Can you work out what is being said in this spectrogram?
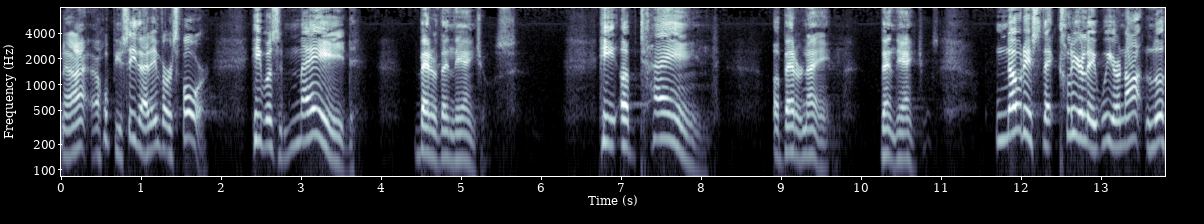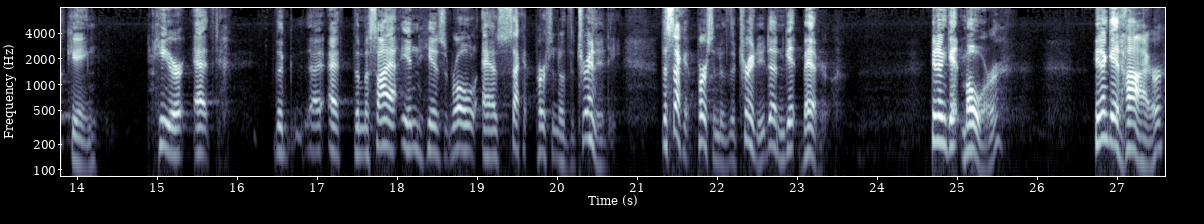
Now, I hope you see that in verse 4. He was made better than the angels, he obtained a better name than the angels. Notice that clearly we are not looking here at the, uh, at the Messiah in his role as second person of the Trinity. The second person of the Trinity doesn't get better, he doesn't get more, he doesn't get higher.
